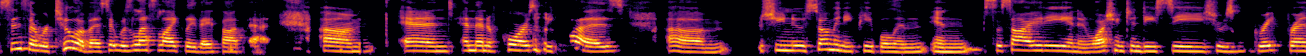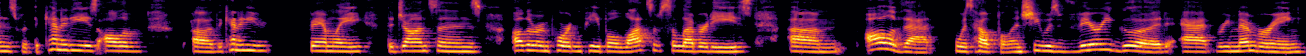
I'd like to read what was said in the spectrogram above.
since there were two of us, it was less likely they thought that. Um, and and then of course because um, she knew so many people in in society and in Washington D.C. She was great friends with the Kennedys, all of uh, the Kennedy family, the Johnsons, other important people, lots of celebrities. Um, all of that was helpful. And she was very good at remembering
